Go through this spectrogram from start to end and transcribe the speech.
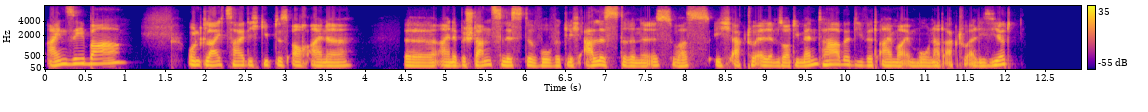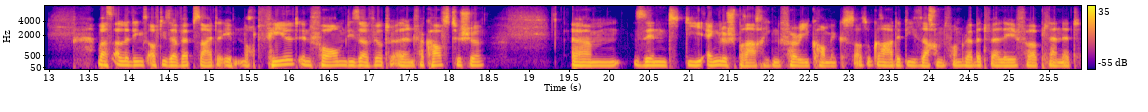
einsehbar. Und gleichzeitig gibt es auch eine äh, eine Bestandsliste, wo wirklich alles drin ist, was ich aktuell im Sortiment habe. Die wird einmal im Monat aktualisiert. Was allerdings auf dieser Webseite eben noch fehlt in Form dieser virtuellen Verkaufstische, ähm, sind die englischsprachigen Furry Comics, also gerade die Sachen von Rabbit Valley, Fur Planet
